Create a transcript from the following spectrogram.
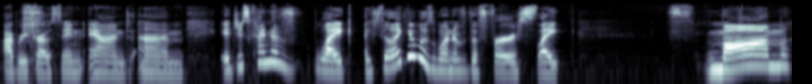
Aubrey Grossen, and um, it just kind of like I feel like it was one of the first like f- mom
